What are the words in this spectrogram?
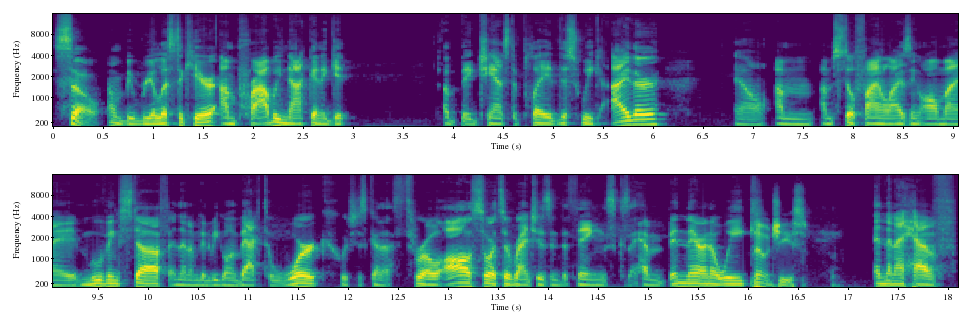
So I'm gonna be realistic here. I'm probably not gonna get a big chance to play this week either. You know, I'm I'm still finalizing all my moving stuff, and then I'm going to be going back to work, which is going to throw all sorts of wrenches into things because I haven't been there in a week. Oh, geez. And then I have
